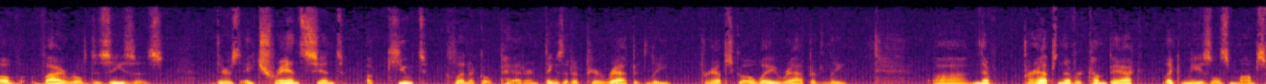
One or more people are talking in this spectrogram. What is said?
of viral diseases. There's a transient acute clinical pattern, things that appear rapidly, perhaps go away rapidly, uh, nev- perhaps never come back, like measles, mumps,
